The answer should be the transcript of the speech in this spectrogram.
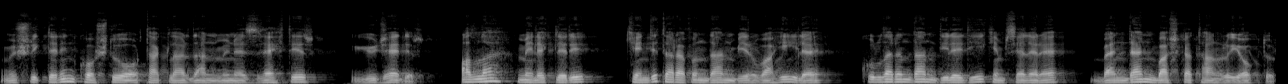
müşriklerin koştuğu ortaklardan münezzehtir, yücedir. Allah melekleri kendi tarafından bir vahiy ile kullarından dilediği kimselere benden başka tanrı yoktur.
